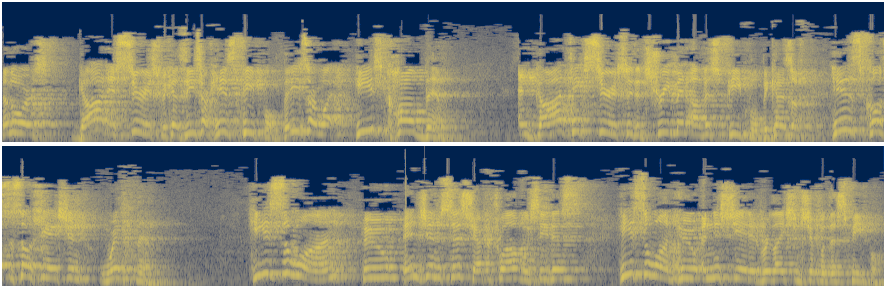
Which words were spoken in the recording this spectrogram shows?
In other words, God is serious because these are His people. These are what He's called them. And God takes seriously the treatment of His people because of His close association with them. He's the one who, in Genesis chapter 12, we see this. He's the one who initiated relationship with His people.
